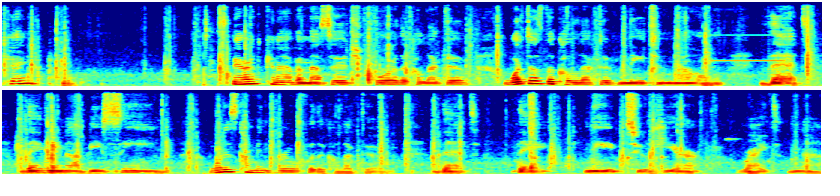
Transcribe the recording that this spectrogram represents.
Okay. Spirit, can I have a message for the collective? What does the collective need to know that they may not be seen? What is coming through for the collective that they need to hear right now?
